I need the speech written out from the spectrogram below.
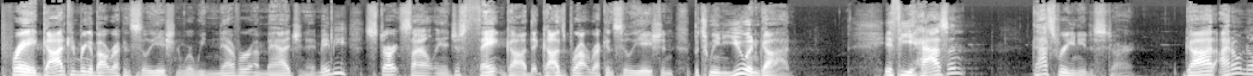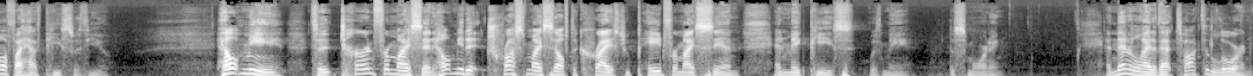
Pray. God can bring about reconciliation where we never imagine it. Maybe start silently and just thank God that God's brought reconciliation between you and God. If He hasn't, that's where you need to start. God, I don't know if I have peace with you. Help me to turn from my sin. Help me to trust myself to Christ who paid for my sin and make peace with me this morning. And then, in light of that, talk to the Lord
